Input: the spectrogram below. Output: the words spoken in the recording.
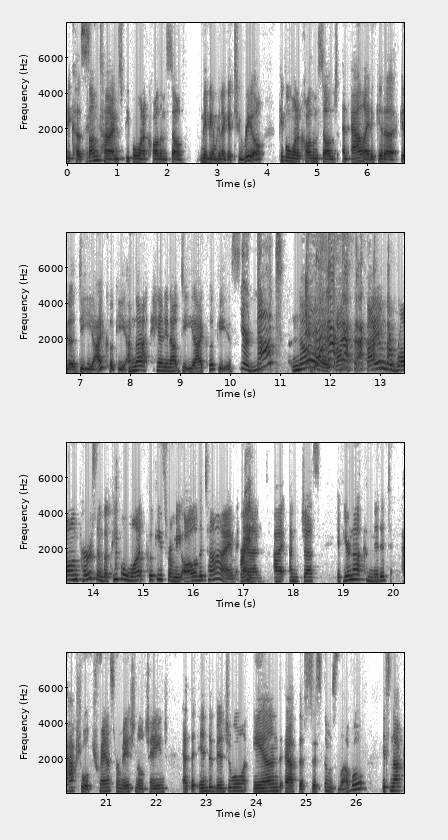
Because sometimes people want to call themselves, maybe I'm going to get too real, people want to call themselves an ally to get a get a DEI cookie. I'm not handing out DEI cookies. You're not? No, I, I am the wrong person, but people want cookies from me all of the time. Right. And I, I'm just if you're not committed to actual transformational change at the individual and at the systems level, it's not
